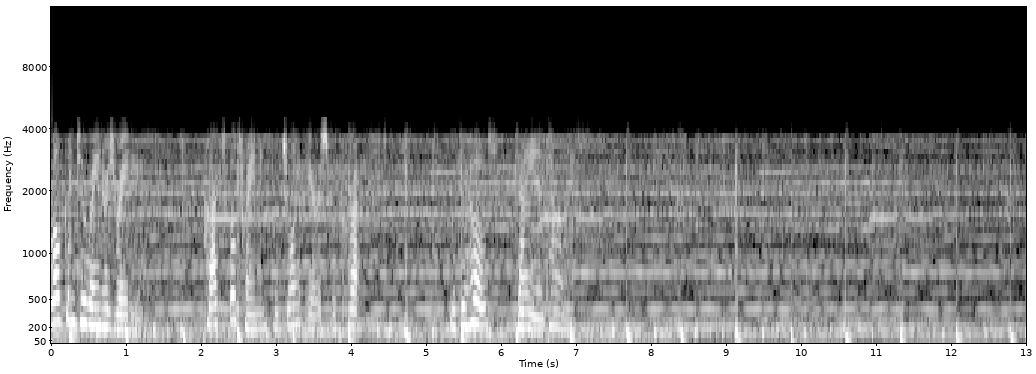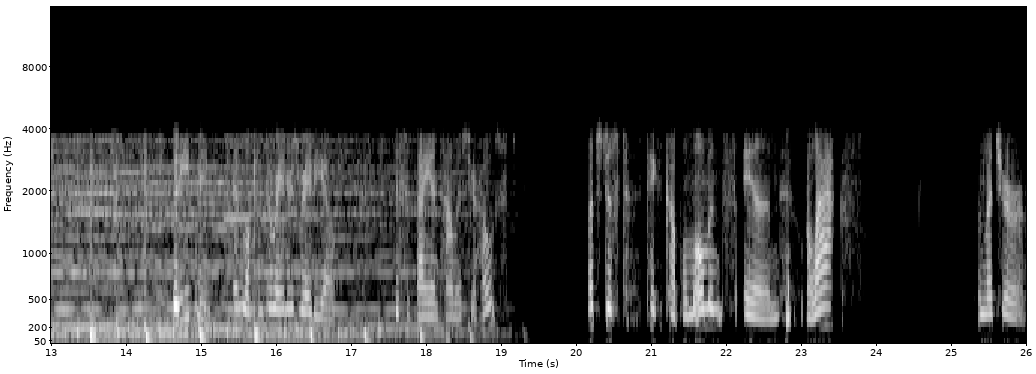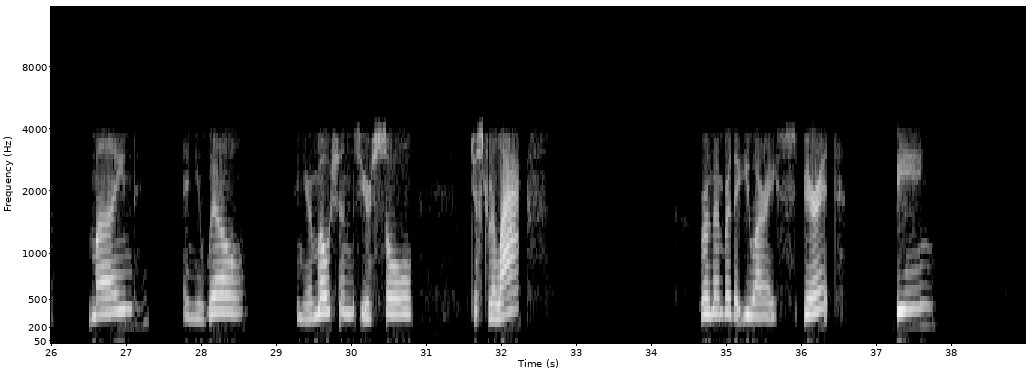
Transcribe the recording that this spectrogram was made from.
Welcome to Rainers Radio, practical training for joint heirs with Christ, with your host, Diane Thomas. Good evening, and welcome to Rainers Radio. This is Diane Thomas, your host. Let's just take a couple moments and relax and let your mind and your will and your emotions, your soul, just relax. Remember that you are a spirit being,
